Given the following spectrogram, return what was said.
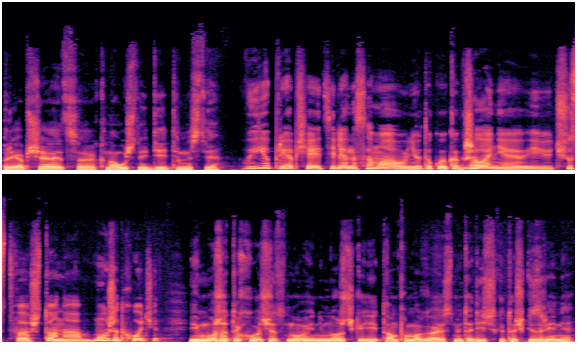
приобщается к научной деятельности. Вы ее приобщаете, или она сама у нее такое, как желание и чувство, что она может, хочет? И может, и хочет, ну и немножечко ей там помогаю с методической точки зрения.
